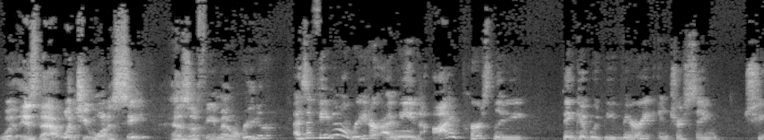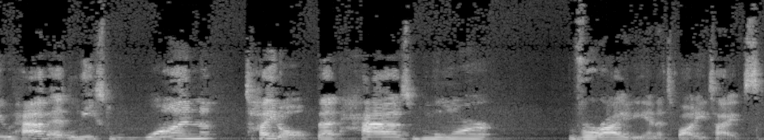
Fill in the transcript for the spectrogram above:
is that what you want to see as a female reader? As a female reader, I mean, I personally think it would be very interesting to have at least one title that has more variety in its body types.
